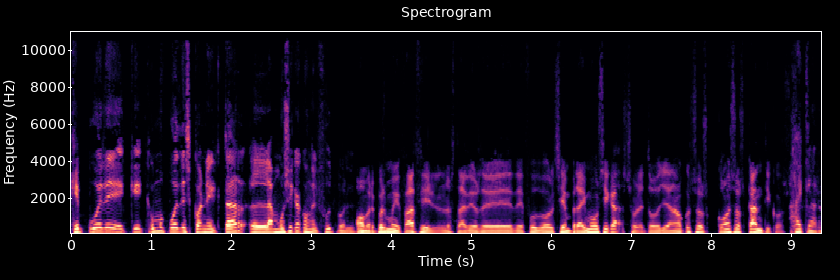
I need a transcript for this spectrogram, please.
¿Qué puede, qué, ¿Cómo puedes conectar la música con el fútbol? Hombre, pues muy fácil. En los estadios de, de fútbol siempre hay música, sobre todo llenado con esos, con esos cánticos. Ay, claro.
